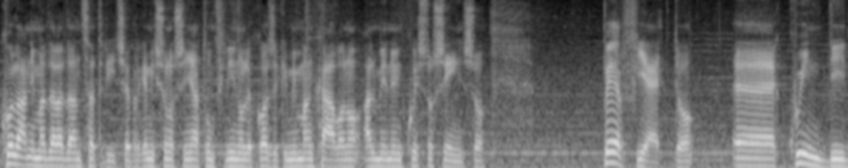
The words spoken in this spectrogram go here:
con l'anima della danzatrice, perché mi sono segnato un filino le cose che mi mancavano, almeno in questo senso. Perfetto. Eh, quindi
